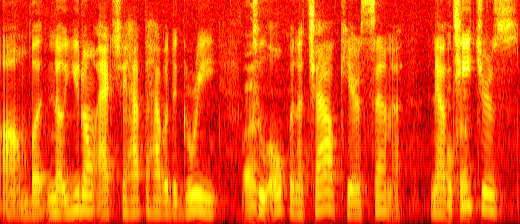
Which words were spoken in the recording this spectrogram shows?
Um, but no, you don't actually have to have a degree Right. to open a child care center. Now, Okay. teachers,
